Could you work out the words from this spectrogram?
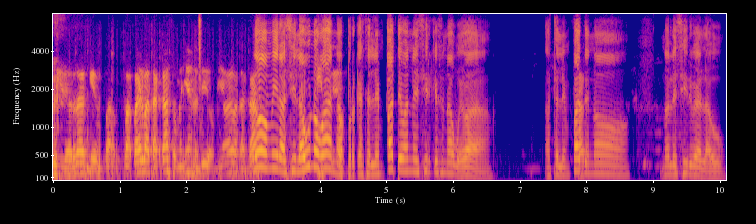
mi verdad que va, va, va a haber batacazo mañana, tío. Mañana va a haber batacazo. No, mira, si la U no Sí, gana, tío. porque hasta el empate van a decir que es una huevada. Hasta el empate no, no le sirve a la U.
